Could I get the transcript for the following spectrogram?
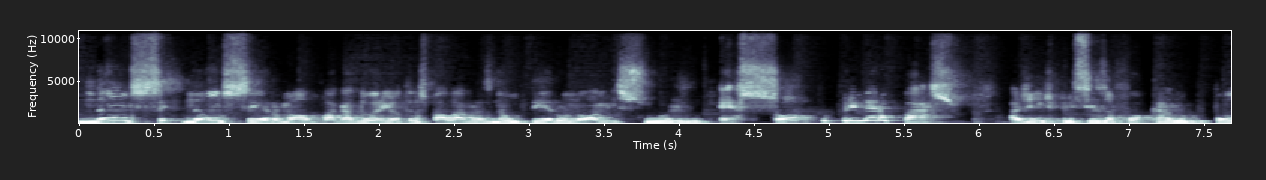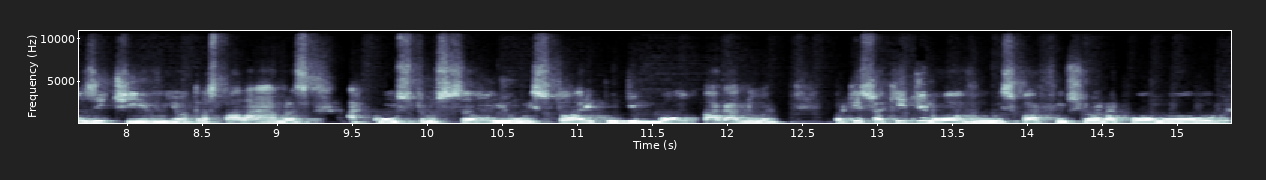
Não, ser, não ser mal pagador, em outras palavras, não ter o nome sujo, é só o primeiro passo. A gente precisa focar no positivo, em outras palavras, a construção de um histórico de bom pagador. Porque isso aqui, de novo, o score funciona como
